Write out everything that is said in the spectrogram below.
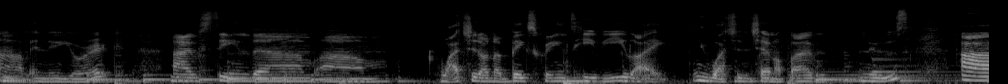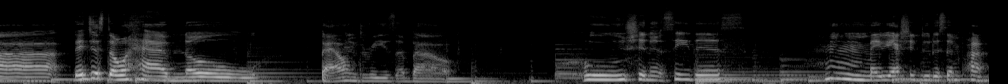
um, in New York. I've seen them um, watch it on a big screen TV, like you watching Channel 5 news. Uh, they just don't have no boundaries about who shouldn't see this. Hmm, maybe I should do this in pri-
